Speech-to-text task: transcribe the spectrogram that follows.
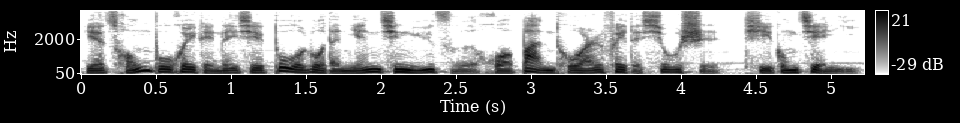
也从不会给那些堕落的年轻女子或半途而废的修士提供建议。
